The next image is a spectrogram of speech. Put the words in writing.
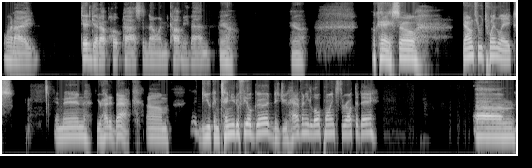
when I did get up Hope Pass and no one caught me then. Yeah. Yeah. Okay. So down through Twin Lakes, and then you're headed back. Um, do you continue to feel good? Did you have any low points throughout the day? Um,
